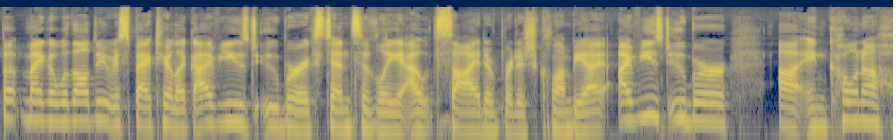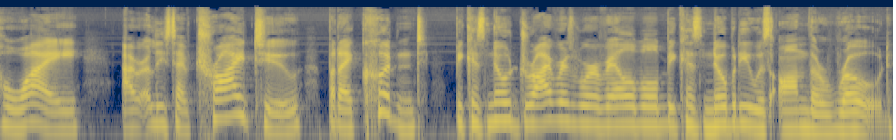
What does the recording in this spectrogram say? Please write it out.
But Michael, with all due respect here, like I've used Uber extensively outside of British Columbia. I, I've used Uber uh, in Kona, Hawaii, or at least I've tried to, but I couldn't because no drivers were available because nobody was on the road.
